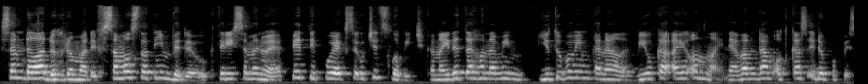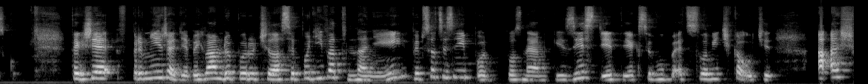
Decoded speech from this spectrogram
jsem dala dohromady v samostatném videu, který se jmenuje Pět typů, jak se učit slovíčka. Najdete ho na mým YouTubeovém kanále Výuka i online. Já vám dám odkaz i do popisku. Takže v první řadě bych vám doporučila se podívat na něj, vypsat si z něj poznámky, zjistit, jak se vůbec slovíčka učit a až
